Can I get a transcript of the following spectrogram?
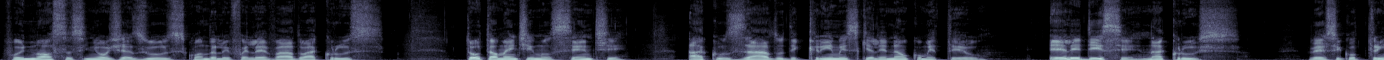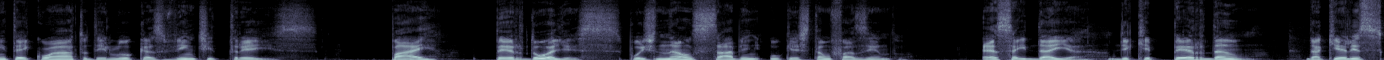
foi nosso Senhor Jesus quando ele foi levado à cruz. Totalmente inocente, acusado de crimes que ele não cometeu. Ele disse na cruz, versículo 34 de Lucas 23: Pai, perdoa-lhes, pois não sabem o que estão fazendo. Essa ideia de que perdão daqueles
